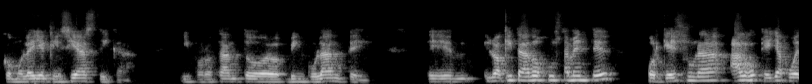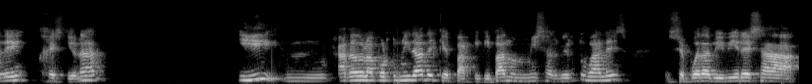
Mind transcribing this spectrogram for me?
como ley eclesiástica y por lo tanto vinculante, eh, lo ha quitado justamente porque es una, algo que ella puede gestionar y mm, ha dado la oportunidad de que participando en misas virtuales se pueda vivir esa,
